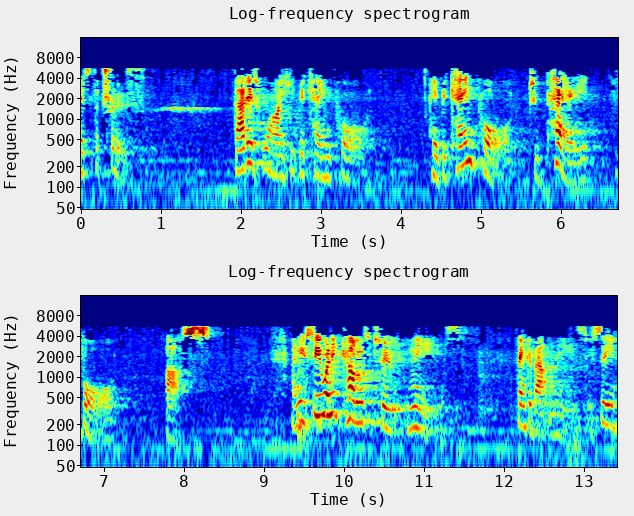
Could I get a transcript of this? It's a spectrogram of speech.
It's the truth. That is why he became poor. He became poor to pay for us. And you see, when it comes to needs, think about needs. You see,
